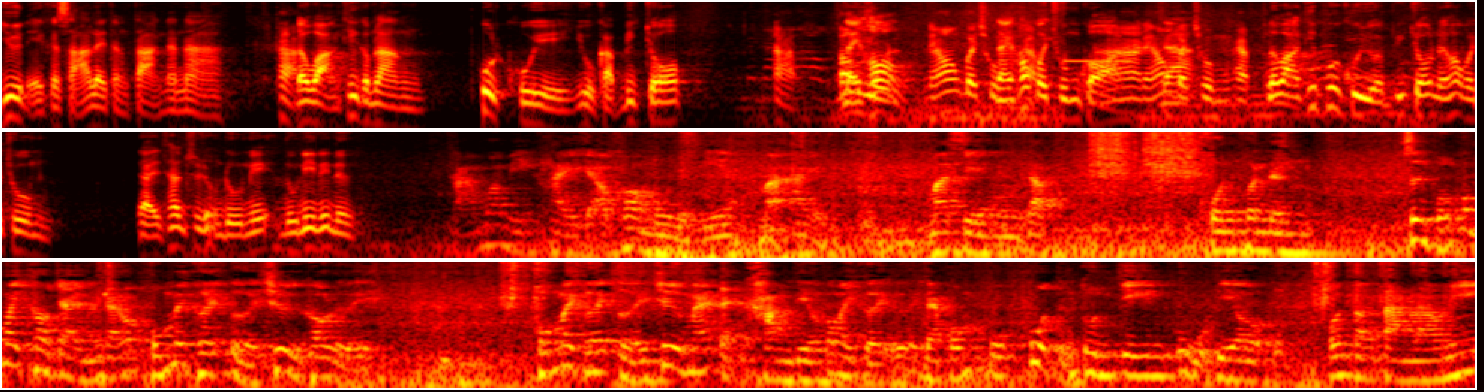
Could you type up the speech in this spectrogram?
ยื่นเอกสารอะไรต่างๆ นานาครับระหว่างที่กำลังพูดคุยอยู่กับบิ๊กโจ๊กครับในห้องในห้องประชุมในห้องคบประชุมก่อนาในห้องนประชุมครับระหว่างที่พูดคุยอยู่กับบิ๊กโจ๊กในห้องประชุมแต่ท่านผู้ชมดูนี้ดูนี่นิดนึง ถามว่ามีใครจะเอาข้อมูลอย่างนี้มาให้มาเสี่ยงกับคนคนหนึ่งซึ่งผมก็ไม่เข้าใจเหมือนกันว่าผมไม่เคยเอ่ยชื่อเขาเลย ผมไม่เคยเอ่ยชื่อแม้แต่คำเดียวก็ไม่เคยเอ่ยแต่ผมพูดถึงทุนจีนผู้เดียว คนต่างๆเหล่านี้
